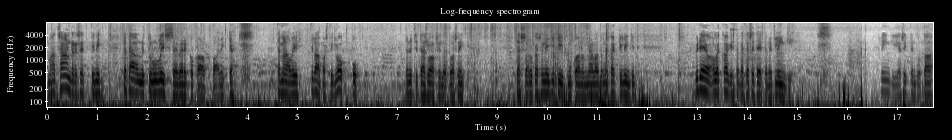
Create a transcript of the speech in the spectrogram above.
Mä Chandler-setti, niin tätä on nyt tullut lisää verkkokaappaa, eli tämä oli tilapasti loppu. Ja nyt sitä suoksilla tuossa, niin tässä on kanssa ne jikit mukana. Minä laitan ne kaikki linkit video alle kaikista näistä seteistä nyt linki. Linki ja sitten tota,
